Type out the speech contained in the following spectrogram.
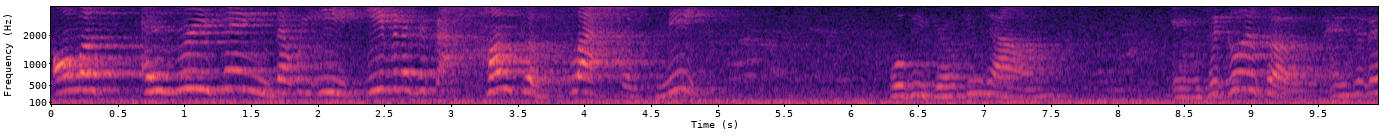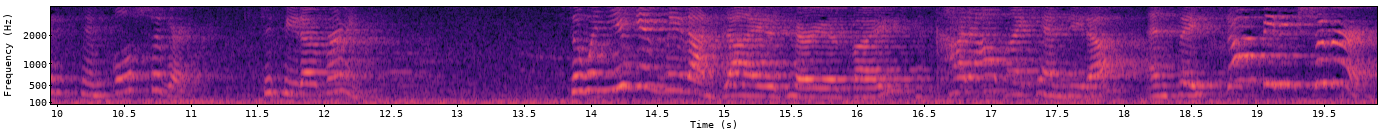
almost everything that we eat, even if it's a hunk of flesh of meat, will be broken down into glucose, into this simple sugar to feed our brain. So when you give me that dietary advice to cut out my candida and say, stop eating sugar,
